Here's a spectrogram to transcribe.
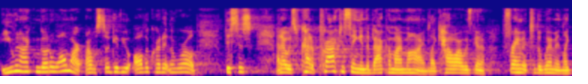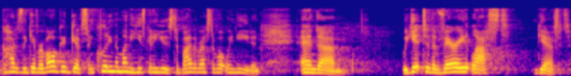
you and I can go to Walmart. I will still give you all the credit in the world. This is, and I was kind of practicing in the back of my mind, like how I was going to frame it to the women. Like, God is the giver of all good gifts, including the money He's going to use to buy the rest of what we need. And, and um, we get to the very last gift.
